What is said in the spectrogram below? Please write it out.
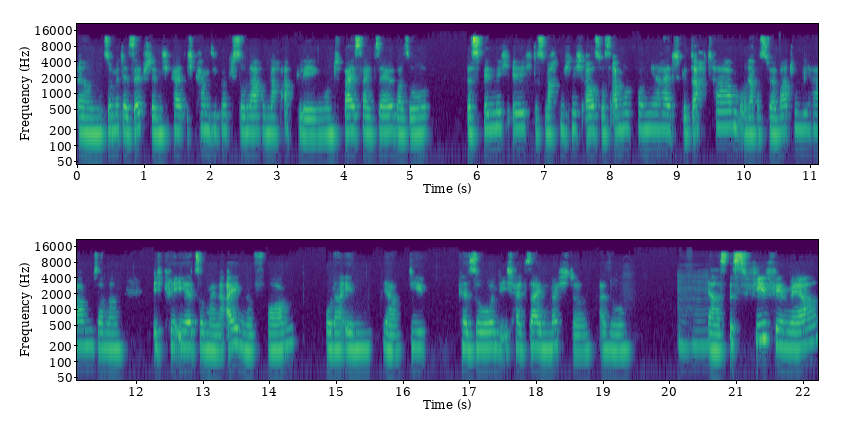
ähm, so mit der Selbstständigkeit, ich kann sie wirklich so nach und nach ablegen und weiß halt selber so, das bin nicht ich, das macht mich nicht aus, was andere von mir halt gedacht haben oder was für Erwartungen die haben, sondern ich kreiere jetzt so meine eigene Form oder eben, ja, die Person, die ich halt sein möchte. Also, mhm. ja, es ist viel, viel mehr,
